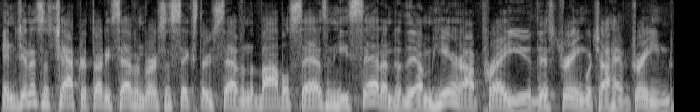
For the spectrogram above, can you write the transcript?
In Genesis chapter 37, verses 6 through 7, the Bible says, And he said unto them, Hear, I pray you, this dream which I have dreamed.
